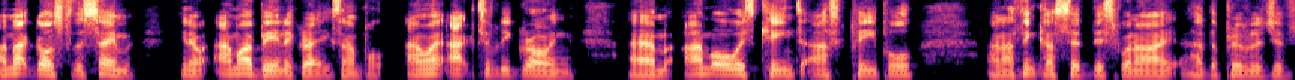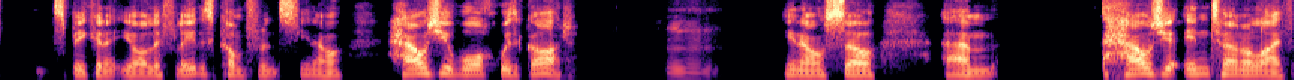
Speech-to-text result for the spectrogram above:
and that goes for the same. You know, am I being a great example? Am I actively growing? Um, I'm always keen to ask people, and I think I said this when I had the privilege of speaking at your Lift Leaders conference. You know, how's your walk with God? Mm. You know, so um, how's your internal life?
